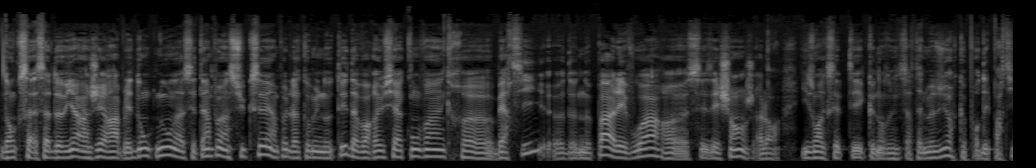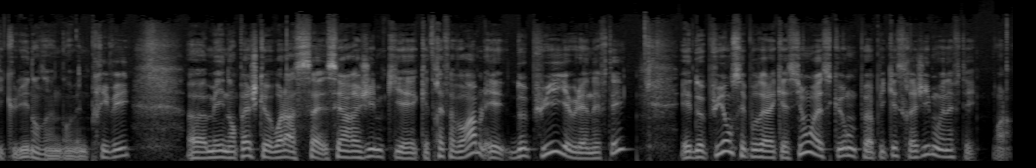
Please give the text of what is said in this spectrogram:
Donc ça, ça, devient ingérable. Et donc nous, c'était un peu un succès un peu de la communauté d'avoir réussi à convaincre Bercy de ne pas aller voir ces échanges. Alors, ils ont accepté que dans une certaine mesure, que pour des particuliers, dans un domaine privé, mais il n'empêche que voilà, c'est un régime qui est, qui est très favorable. Et depuis, il y a eu les NFT. Et depuis, on s'est posé la question, est-ce qu'on peut appliquer ce régime ou NFT. Voilà.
